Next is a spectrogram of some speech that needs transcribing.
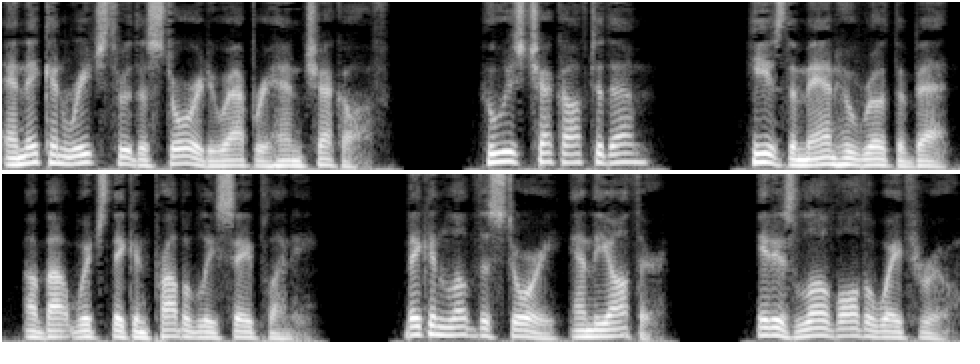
and they can reach through the story to apprehend Chekhov. Who is Chekhov to them? He is the man who wrote the bet, about which they can probably say plenty. They can love the story and the author. It is love all the way through.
